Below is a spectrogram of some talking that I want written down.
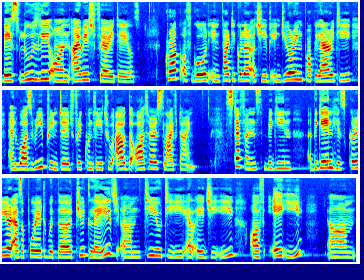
based loosely on Irish fairy tales. Crock of Gold, in particular, achieved enduring popularity and was reprinted frequently throughout the author's lifetime. Stephens began, began his career as a poet with the tutelage, um, T U T E L A G E, of A.E. Um,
